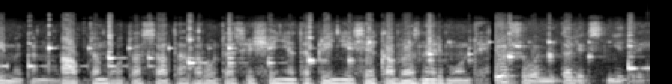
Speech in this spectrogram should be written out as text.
Тема канал. Авто, мото, сад, огород, освещение, отопление, всякообразные ремонты. Дешево металлик с нитрой.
